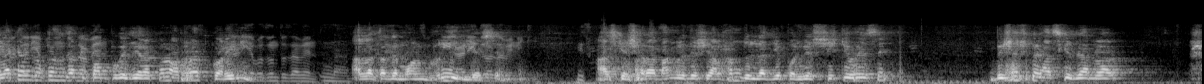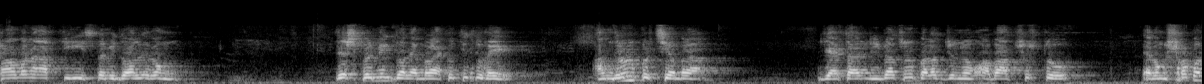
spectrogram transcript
এলাকার লোকজন জানে কমপক্ষে যে এরা কোনো অপরাধ করেনি আল্লাহ তাদের মন ঘুরিয়ে দিয়েছে। আজকে সারা বাংলাদেশে আলহামদুলিল্লাহ যে পরিবেশ সৃষ্টি হয়েছে, বিশেষ করে আজকে যে আমরা সমমনা আটটি ইসলামী দল এবং দেশপ্রেমিক দল আমরা একত্রিত হয়ে আন্দোলন করছি, আমরা যে একটা নির্বাচন করার জন্য অবাধ, সুষ্ঠু এবং সকল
